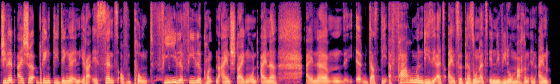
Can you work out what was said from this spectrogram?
Gillette Eiche bringt die Dinge in ihrer Essenz auf den Punkt. Viele, viele konnten einsteigen und eine, eine, äh, dass die Erfahrungen, die sie als Einzelperson, als Individuum machen, in einen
